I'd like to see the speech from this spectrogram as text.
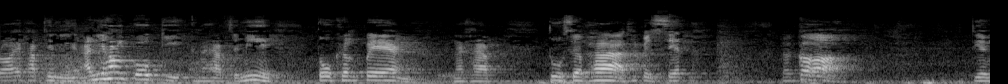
ร้อยครับที่นี้อันนี้ห้องโกกินะครับจะมี ต๊ะเครื่องแป้งนะครับ ตู้เสื้อผ้าที่เป็นเซ็ตแล้วก็เตียง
